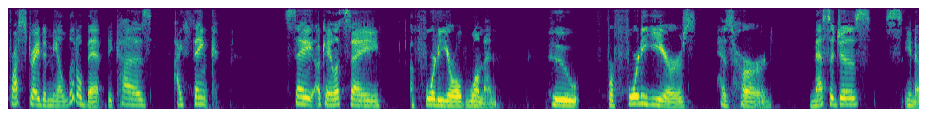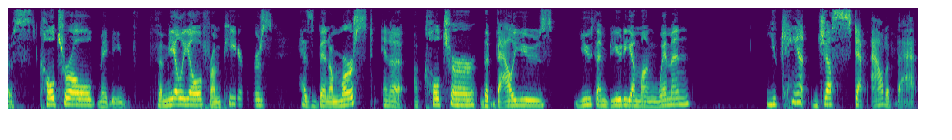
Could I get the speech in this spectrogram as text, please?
frustrated me a little bit because I think, say, okay, let's say a 40 year old woman who for 40 years has heard messages, you know, cultural, maybe familial from peers, has been immersed in a, a culture that values youth and beauty among women. You can't just step out of that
